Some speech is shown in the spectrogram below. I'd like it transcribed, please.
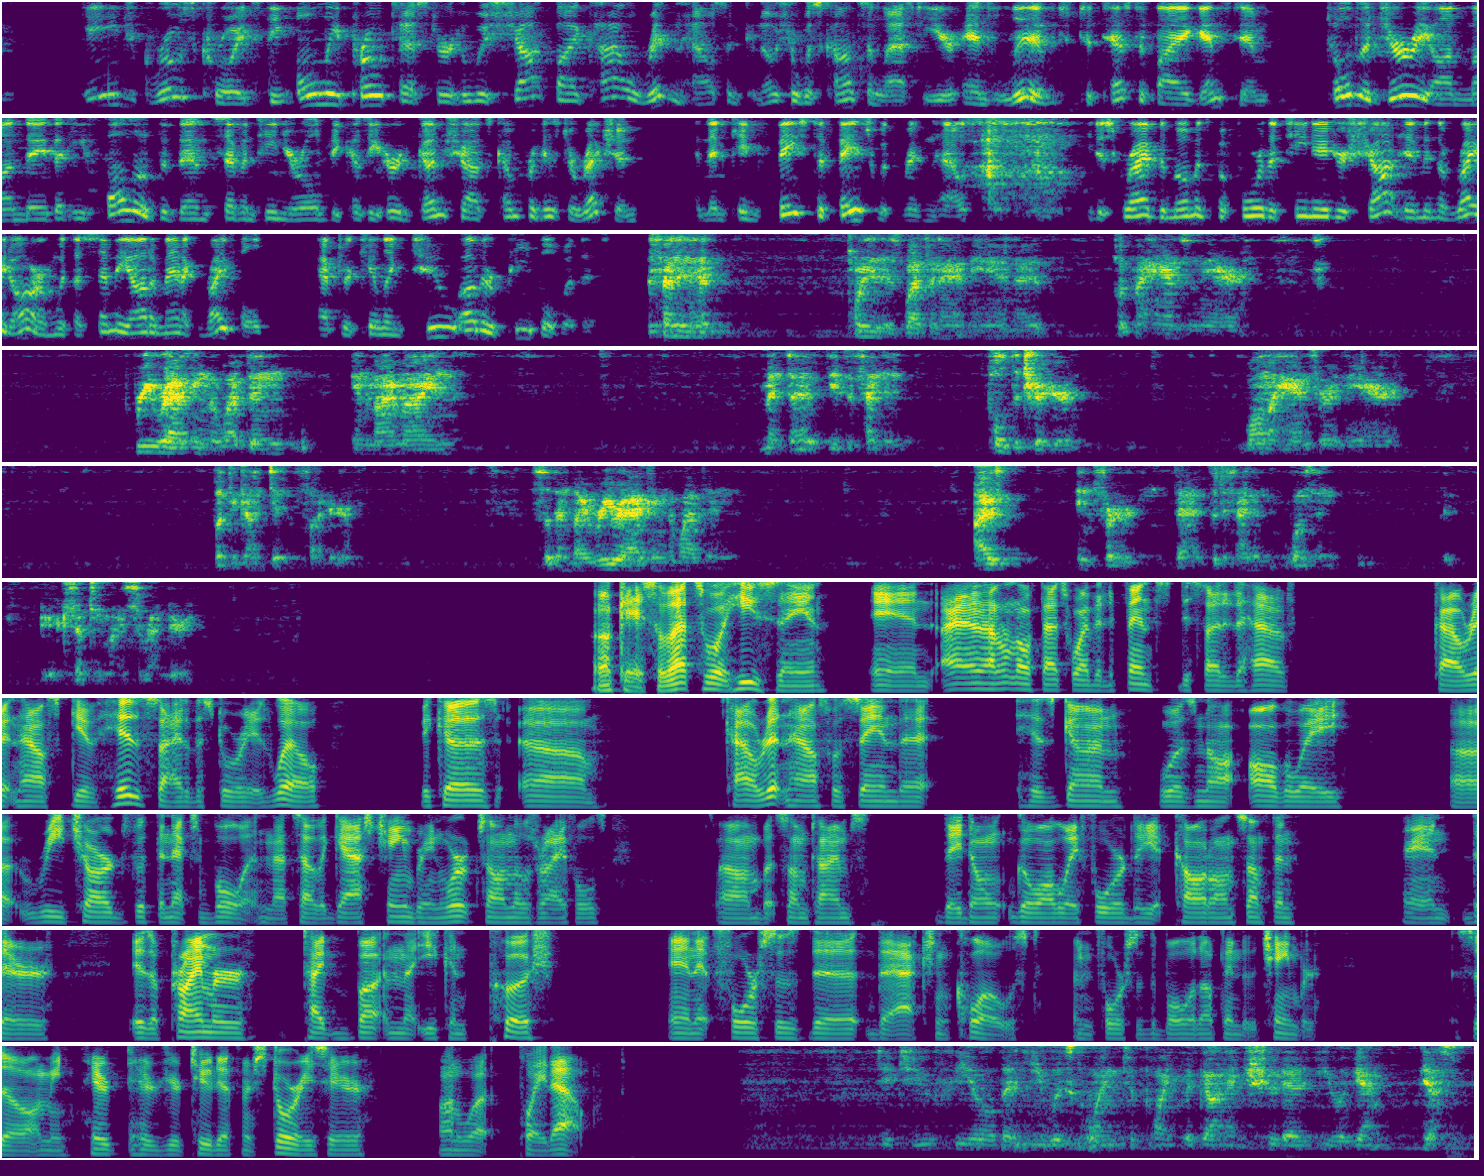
Gage Grosskreutz, the only protester who was shot by Kyle Rittenhouse in Kenosha, Wisconsin last year and lived to testify against him, told a jury on Monday that he followed the then 17 year old because he heard gunshots come from his direction and then came face to face with Rittenhouse. He described the moments before the teenager shot him in the right arm with a semi automatic rifle after killing two other people with it. The defendant had pointed his weapon at me, and I put my hands in the air. Re-racking the weapon in my mind meant that the defendant pulled the trigger while my hands were in the air, but the gun didn't fire. So then, by re-racking the weapon, I inferred that the defendant wasn't accepting my surrender. Okay, so that's what he's saying, and I, and I don't know if that's why the defense decided to have Kyle Rittenhouse give his side of the story as well, because um, Kyle Rittenhouse was saying that his gun was not all the way uh, recharged with the next bullet, and that's how the gas chambering works on those rifles. Um, but sometimes they don't go all the way forward; they get caught on something, and they're a primer type button that you can push and it forces the the action closed and forces the bullet up into the chamber. So I mean, here here's your two different stories here on what played out. Did you feel that he was going to point the gun and shoot at you again? Yes.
